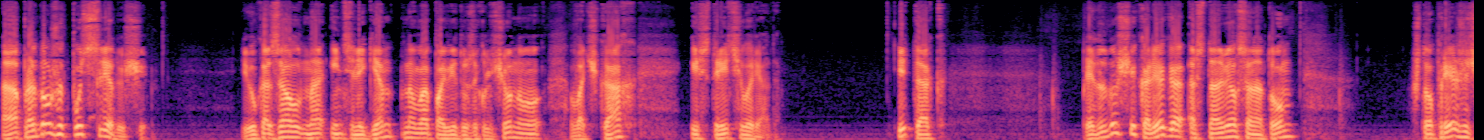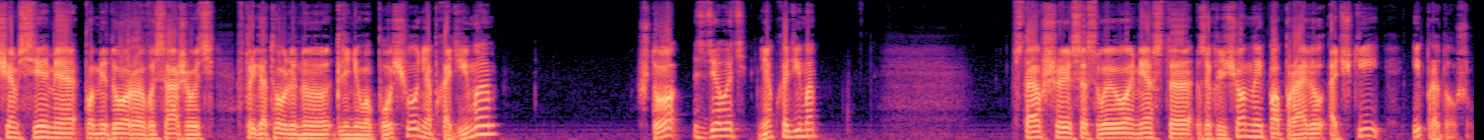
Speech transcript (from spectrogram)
А продолжит пусть следующий» и указал на интеллигентного по виду заключенного в очках из третьего ряда. Итак, предыдущий коллега остановился на том, что прежде чем семя помидора высаживать в приготовленную для него почву, необходимо... Что сделать необходимо? Вставший со своего места заключенный поправил очки и продолжил.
